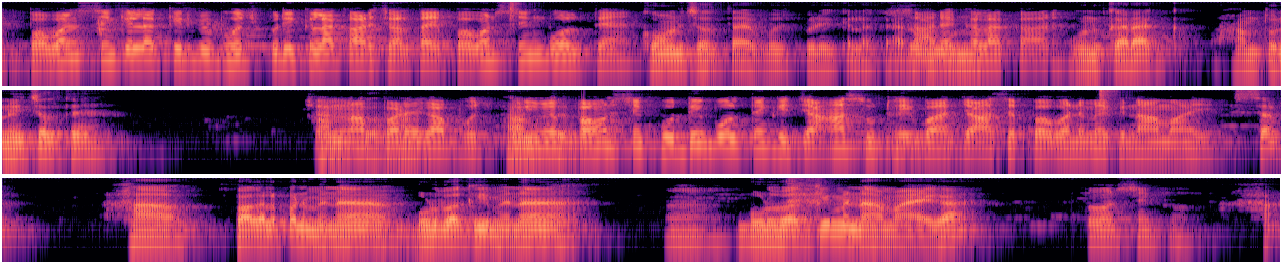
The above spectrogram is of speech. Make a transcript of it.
पवन सिंह के लकीर पे भोजपुरी कलाकार चलता है। पवन सिंह बोलते हैं। कौन चलता है भोजपुरी कलाकार? सारे कलाकार। उनका हम तो नहीं चलते हैं। चलना तो- पड़ेगा। भोजपुरी में तो- पवन सिंह खुद ही बोलते हैं कि जहाँ से उठेबा जहाँ से पवन में के नाम आई सब हाँ पगलपन में ना बुड़बकी में ना। हाँ। बुड़बकी में नाम आएगा? पवन सिंह को हाँ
